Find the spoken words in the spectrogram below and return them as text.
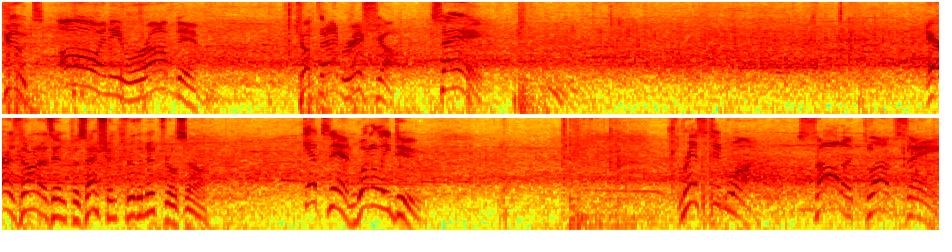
Shoots. Oh, and he robbed him. Took that wrist shot. Save. Arizona's in possession through the neutral zone. Gets in. What'll he do? Wristed one. Solid glove save.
